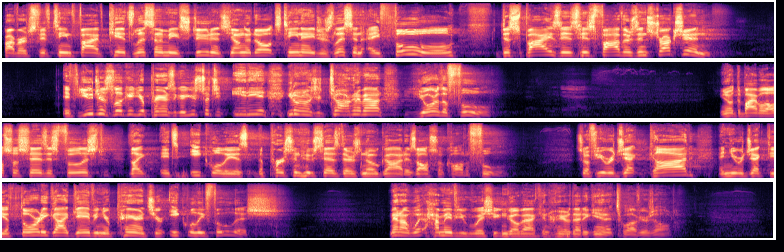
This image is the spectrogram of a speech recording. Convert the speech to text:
Proverbs 15, 5. Kids, listen to me. Students, young adults, teenagers, listen. A fool despises his father's instruction. If you just look at your parents and go, You're such an idiot, you don't know what you're talking about, you're the fool. You know what the Bible also says is foolish? Like it's equally as the person who says there's no God is also called a fool. So if you reject God and you reject the authority God gave in your parents, you're equally foolish. Man, how many of you wish you can go back and hear that again at 12 years old?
